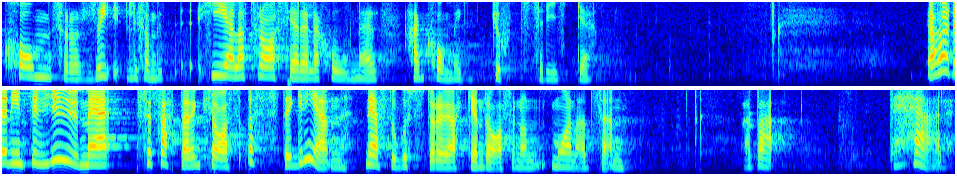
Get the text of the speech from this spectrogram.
kom för att liksom, hela trasiga relationer. Han kom med Guds rike. Jag hörde en intervju med författaren Claes Östergren när jag stod och strök en dag för någon månad sedan. Jag bara, det här,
